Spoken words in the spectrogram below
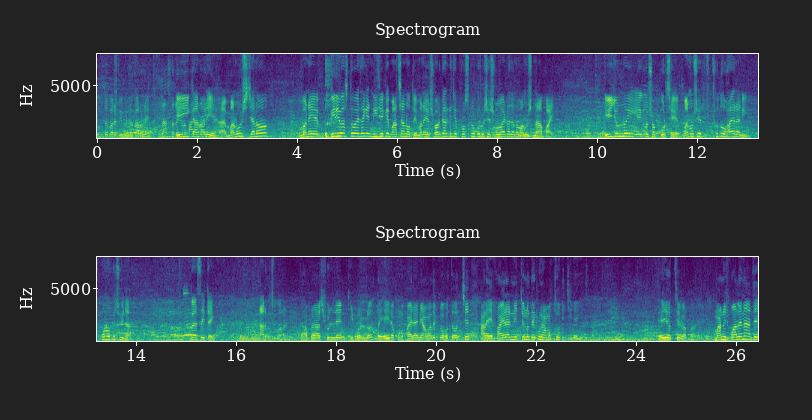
তুলতে পারে বিভিন্ন কারণে। এই কারণে হ্যাঁ মানুষ যেন মানে বিধিব্যস্ত হয়ে থাকে নিজেকে বাঁচানোতে। মানে সরকারকে যে প্রশ্ন করবে সে সময়টা যেন মানুষ না পায়। এই জন্যই এগুলো সব করছে। মানুষের শুধু হয়রানি কোনো কিছুই না। ব্যাস এইটাই। আর কিছু বলার আপনারা শুনলেন কি বলল? তো এইরকম হয়রানি আমাদেরকে হতে হচ্ছে। আর এই হয়রানির জন্য দেখুন আমার চটি ছিঁড়ে গেছে। এই হচ্ছে ব্যাপার। মানুষ বলে না যে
